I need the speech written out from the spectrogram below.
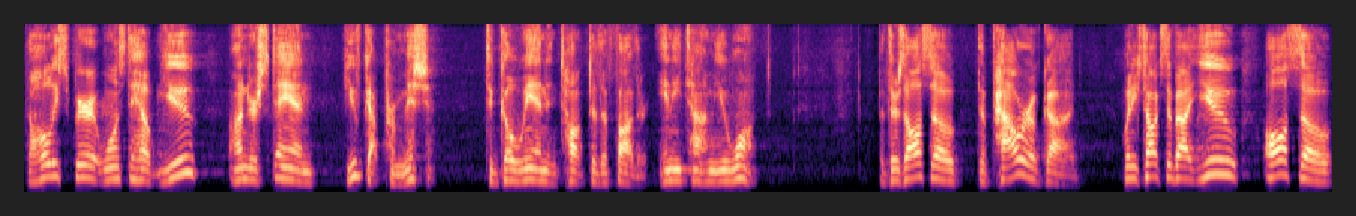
the Holy Spirit wants to help you understand you've got permission to go in and talk to the Father anytime you want. But there's also the power of God when he talks about you also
